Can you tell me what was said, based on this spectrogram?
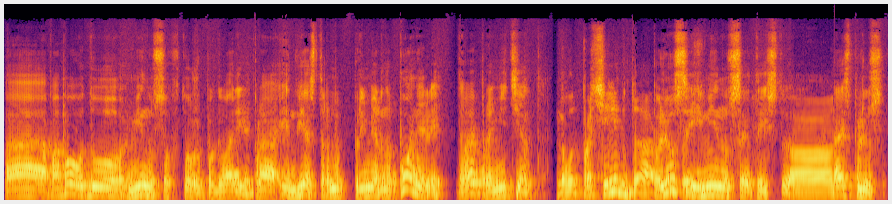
А по поводу минусов тоже поговорили. Про инвестора мы примерно поняли. Давай про эмитента. Ну, вот про Селегдар. Плюсы То и есть, минусы этой истории. А, А из плюсов.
